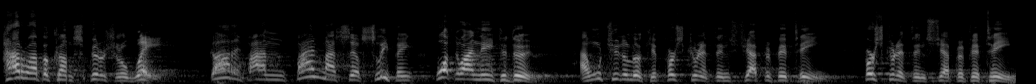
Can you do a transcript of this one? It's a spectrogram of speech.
How do I become spiritual awake? God, if I find myself sleeping, what do I need to do? I want you to look at 1 Corinthians chapter 15. 1 Corinthians chapter 15.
